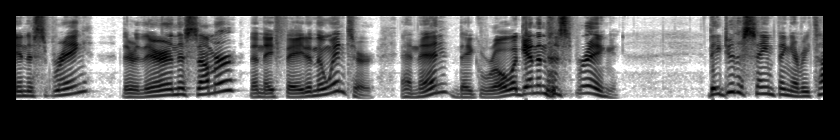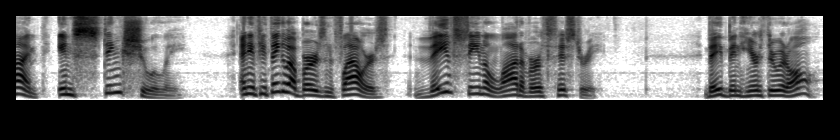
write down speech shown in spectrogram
in the spring, they're there in the summer, then they fade in the winter, and then they grow again in the spring. They do the same thing every time, instinctually. And if you think about birds and flowers, they've seen a lot of Earth's history. They've been here through it all.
